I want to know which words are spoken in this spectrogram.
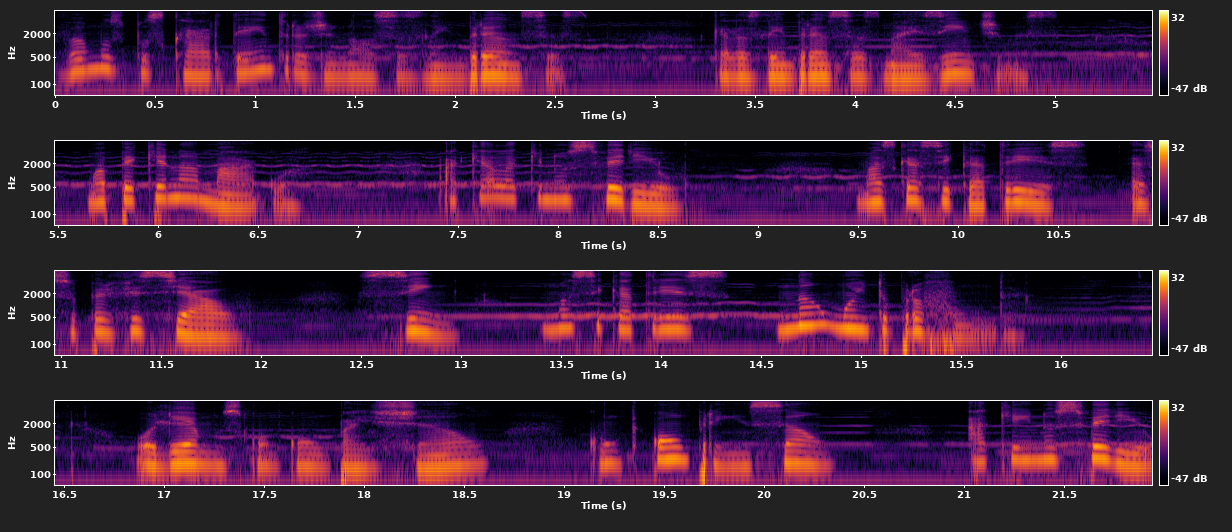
vamos buscar dentro de nossas lembranças, aquelas lembranças mais íntimas, uma pequena mágoa, aquela que nos feriu, mas que a cicatriz é superficial Sim, uma cicatriz não muito profunda. Olhemos com compaixão, com compreensão a quem nos feriu.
